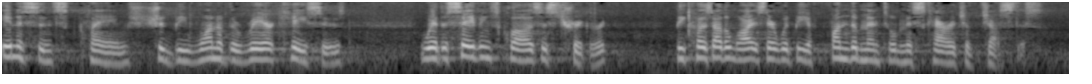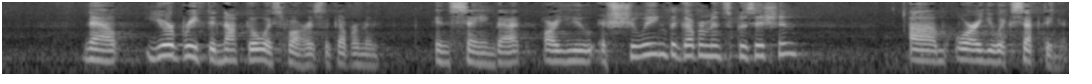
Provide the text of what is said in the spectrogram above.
innocence claims should be one of the rare cases where the savings clause is triggered because otherwise there would be a fundamental miscarriage of justice. Now, your brief did not go as far as the government in saying that. Are you eschewing the government's position, um, or are you accepting it?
